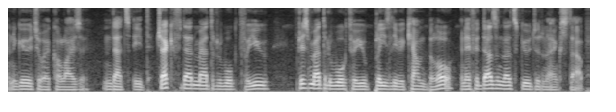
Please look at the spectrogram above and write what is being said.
and go to equalizer. And that's it. Check if that method worked for you. If this method worked for you please leave a comment below. And if it doesn't let's go to the next step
